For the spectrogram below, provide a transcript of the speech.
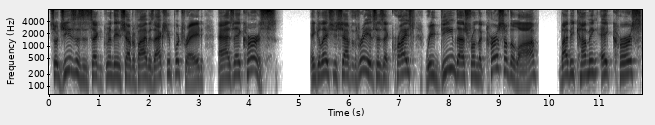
So Jesus in 2 Corinthians chapter 5 is actually portrayed as a curse. In Galatians chapter 3, it says that Christ redeemed us from the curse of the law by becoming a curse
